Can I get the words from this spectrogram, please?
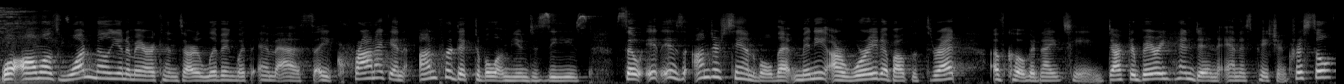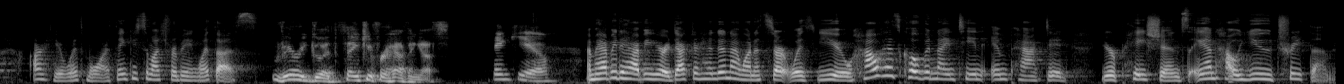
Well, almost 1 million Americans are living with MS, a chronic and unpredictable immune disease. So it is understandable that many are worried about the threat of COVID 19. Dr. Barry Hendin and his patient Crystal are here with more. Thank you so much for being with us. Very good. Thank you for having us. Thank you. I'm happy to have you here. Dr. Hendin, I want to start with you. How has COVID 19 impacted your patients and how you treat them?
